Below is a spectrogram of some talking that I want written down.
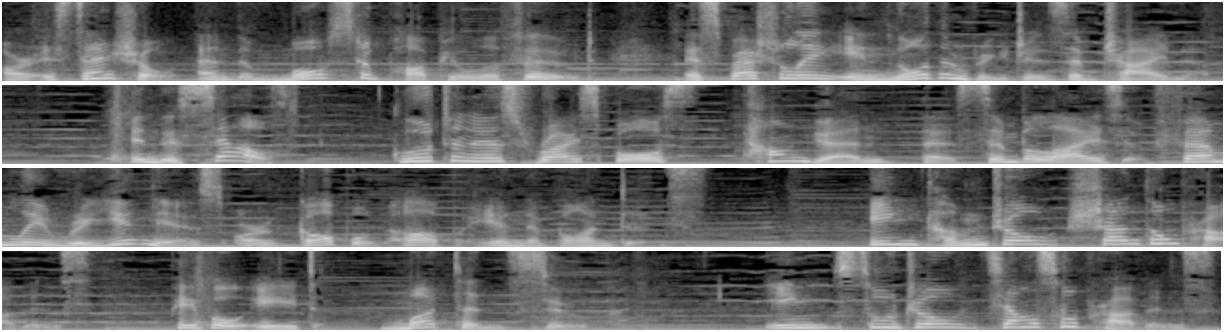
are essential and the most popular food, especially in northern regions of China. In the south, glutinous rice balls, 汤圆, that symbolize family reunions are gobbled up in abundance. In Tengzhou, Shandong province, people eat mutton soup. In Suzhou, Jiangsu province,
